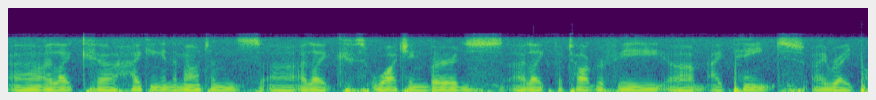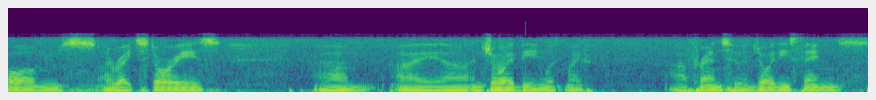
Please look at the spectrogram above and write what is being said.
Uh, I like uh, hiking in the mountains. Uh, I like watching birds. I like photography. Um, I paint. I write poems. I write stories. Um, I uh, enjoy being with my uh, friends who enjoy these things.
